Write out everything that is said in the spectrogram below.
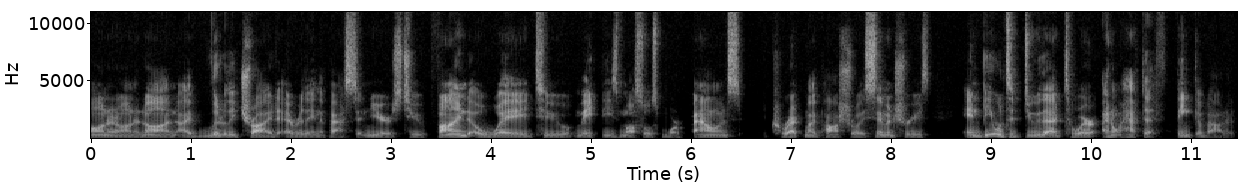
on and on and on. I've literally tried everything in the past 10 years to find a way to make these muscles more balanced, correct my postural asymmetries, and be able to do that to where I don't have to think about it.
